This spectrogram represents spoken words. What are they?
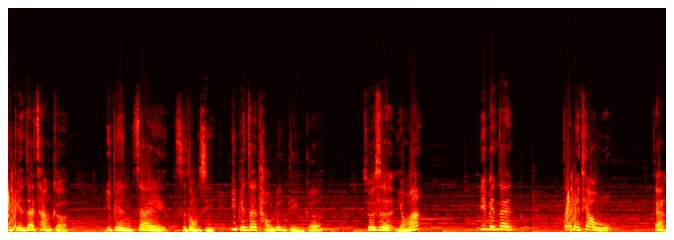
一边在唱歌，一边在吃东西，一边在讨论点歌，是不是有吗？一边在在那边跳舞，这样。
